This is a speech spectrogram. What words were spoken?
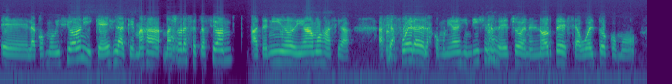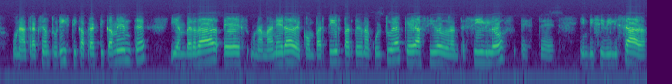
eh, la cosmovisión y que es la que más mayor aceptación ha tenido, digamos, hacia, hacia afuera de las comunidades indígenas. De hecho, en el norte se ha vuelto como una atracción turística prácticamente y en verdad es una manera de compartir parte de una cultura que ha sido durante siglos este, invisibilizada.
